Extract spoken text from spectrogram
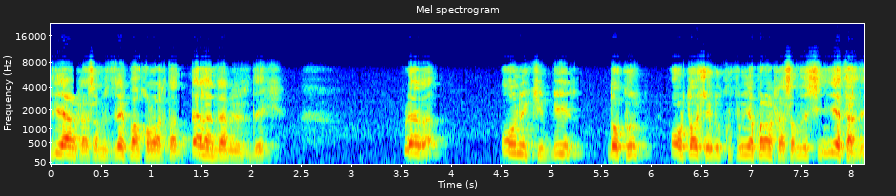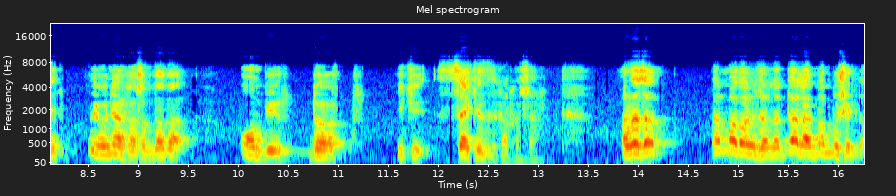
Diğer arkadaşlarımız direkt bank olarak da değerlendirebilirdik. Buraya da 12, 1, 9 orta ölçülü kupon yapan arkadaşlarımız için yeterli. Bir oynayan arkadaşlarımızda da 11, 4, 2, 8'lik arkadaşlar. Arkadaşlar benim adam üzerinde değerlendirmem bu şekilde.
